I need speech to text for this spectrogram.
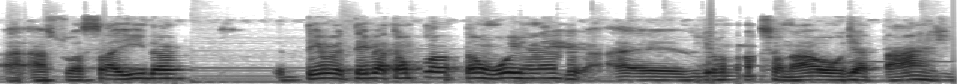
a, a sua saída. Teve, teve até um plantão hoje, né? É, do Jornal Nacional, hoje à tarde.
